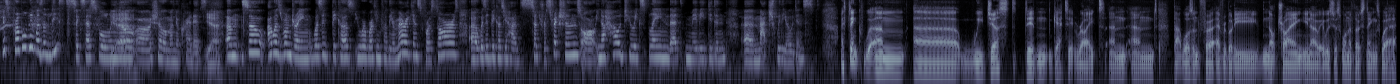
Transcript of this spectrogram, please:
this probably was the least successful, you yeah. know, uh, show among your credits. Yeah. Um. So I was wondering, was it because you were working for the Americans for Starz? Uh, was it because you had such restrictions, or you know, how do you explain that maybe didn't uh, match with the audience? I think um, uh, we just didn't get it right and and that wasn't for everybody not trying you know. It was just one of those things where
